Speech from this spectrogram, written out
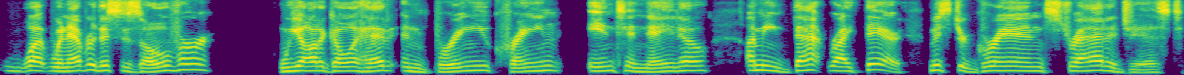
what, whenever this is over, we ought to go ahead and bring Ukraine into NATO. I mean, that right there, Mr. Grand Strategist,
